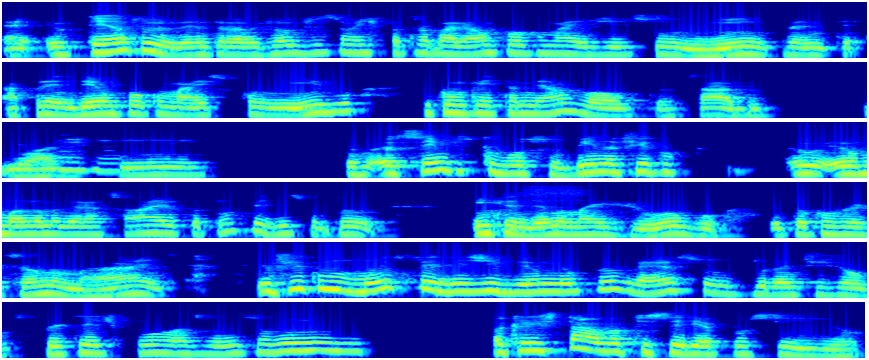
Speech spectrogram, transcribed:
é, eu tento entrar nos jogos justamente para trabalhar um pouco mais disso em mim, para aprender um pouco mais comigo e com quem está à minha volta, sabe? E eu acho uhum. que eu, eu, sempre que eu vou subindo, eu fico eu, eu mando uma moderação, ah, eu tô tão feliz que eu tô entendendo mais jogo, eu tô conversando mais. Eu fico muito feliz de ver o meu progresso durante jogos, porque, tipo, às vezes eu não, acreditava que seria possível.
